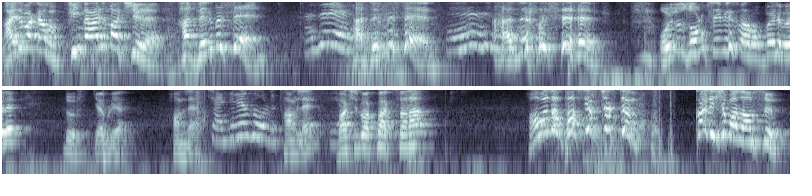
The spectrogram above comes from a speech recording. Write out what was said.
Haydi bakalım final maçı. Hazır mısın? Hazırım. Hazır mısın? Hazır mısın? Oyunun zorluk seviyesi var bak böyle böyle. Dur gel buraya. Hamle. Kendine zorluk Hamle. seviyesi ya. Bak şimdi bak bak sana. Havadan pas yapacaktım. Kalecim adamsın.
